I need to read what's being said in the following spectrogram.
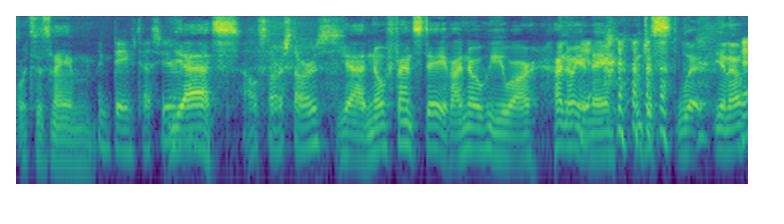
what's his name? like Dave Tessier. Yes. All Star Stars. Yeah. No offense, Dave. I know who you are. I know your Yeah. name. I'm just lit. You know.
